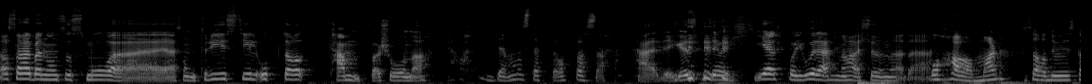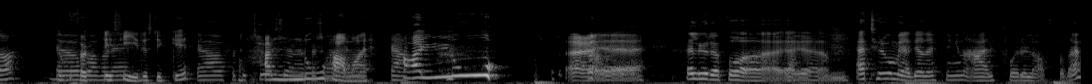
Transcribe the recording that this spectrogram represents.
Og så har jeg bare noen så små eh, sånn Trysil, Oppdal, fem personer. Ja, det må steppe opp, altså. Herregud, det er jo helt på jordet. Nå har jeg ikke den der eh, Og Hamar, sa du i stad. Ja, var hva var det? 44 stykker. Ja, 42 og Hallo, Hamar. Ja. Hallo! eh, Jeg lurer på eh, Jeg tror mediedekningen er for lav på det.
